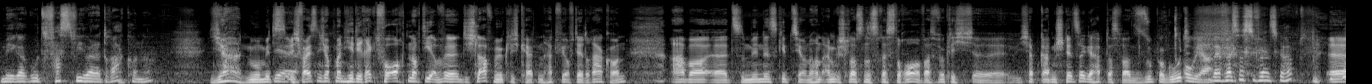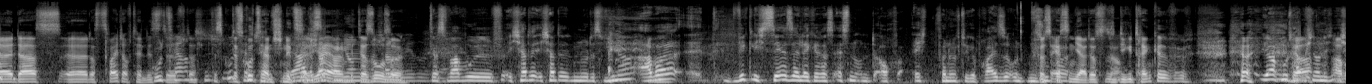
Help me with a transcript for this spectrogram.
mega gut, fast wie bei der Drakon, ne? Ja, nur mit, Der- ich weiß nicht, ob man hier direkt vor Ort noch die, äh, die Schlafmöglichkeiten hat wie auf der Drakon, aber äh, zumindest gibt's hier auch noch ein angeschlossenes Restaurant, was wirklich, äh, ich habe gerade einen Schnitzel gehabt, das war super gut. Oh ja. Was hast du für uns gehabt? Äh, das, äh, das zweite auf der Liste, Gutsherren? das, Das das, Gutsherrenschnitzel, Ja, ja, ja, mit der Soße. Das war wohl, ich hatte, ich hatte nur das Wiener, aber äh, wirklich sehr, sehr leckeres Essen und auch echt vernünftige Preise und Fürs super, Essen, ja, das ist die Getränke. Ja, gut, Ja, habe ich noch nicht. Ich,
